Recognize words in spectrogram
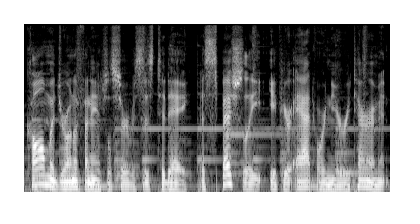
Call Madrona Financial Services today, especially if you're at or near retirement.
